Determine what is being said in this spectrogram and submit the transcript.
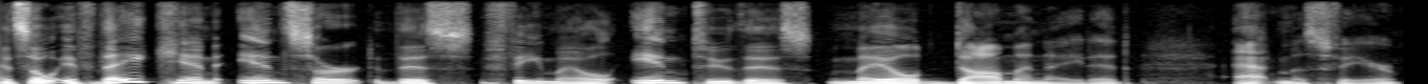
And so, if they can insert this female into this male dominated atmosphere,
